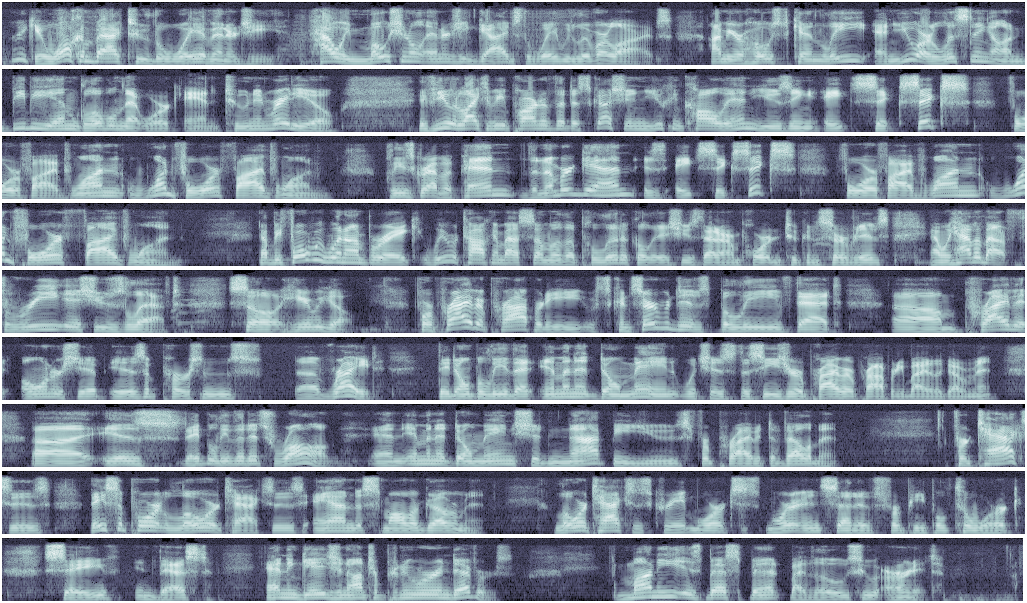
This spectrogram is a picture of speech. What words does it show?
Thank you. Welcome back to The Way of Energy, how emotional energy guides the way we live our lives. I'm your host, Ken Lee, and you are listening on BBM Global Network and TuneIn Radio. If you would like to be part of the discussion, you can call in using 866 451 1451. Please grab a pen. The number again is 866 451 1451. Now, before we went on break, we were talking about some of the political issues that are important to conservatives, and we have about three issues left. So here we go. For private property, conservatives believe that um, private ownership is a person's uh, right. They don't believe that eminent domain, which is the seizure of private property by the government, uh, is they believe that it's wrong, and eminent domain should not be used for private development. For taxes, they support lower taxes and a smaller government. Lower taxes create more more incentives for people to work, save, invest, and engage in entrepreneur endeavors. Money is best spent by those who earn it.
